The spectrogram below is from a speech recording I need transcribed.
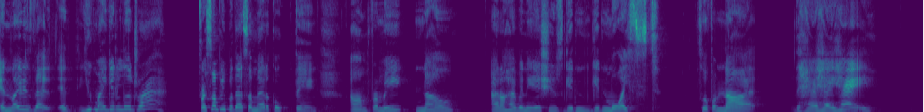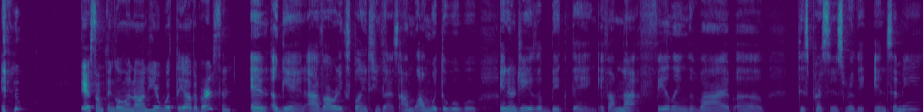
And ladies, that you might get a little dry. For some people, that's a medical thing. Um, for me, no, I don't have any issues getting getting moist. So if I'm not, hey, hey, hey, there's something going on here with the other person. And again, I've already explained to you guys, I'm I'm with the woo woo. Energy is a big thing. If I'm not feeling the vibe of this person is really into me,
